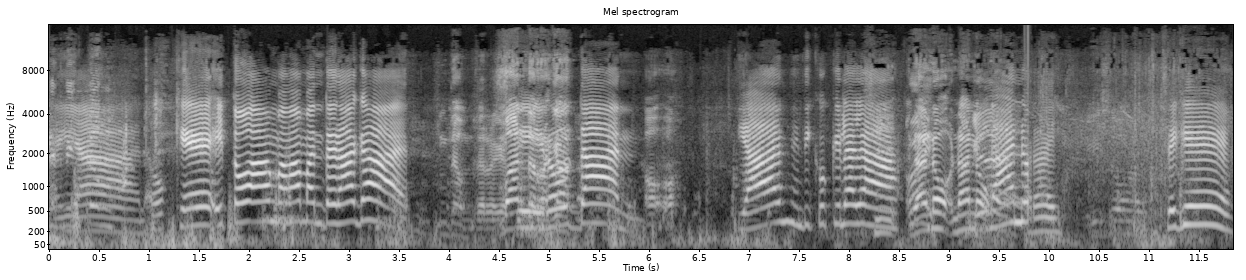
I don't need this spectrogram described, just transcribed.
Ayan. Okay, ito ang mga mandaragat. Si Roldan. Oo. Yan, hindi ko kilala. Nano, nano. Lano. Aray. Sige.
